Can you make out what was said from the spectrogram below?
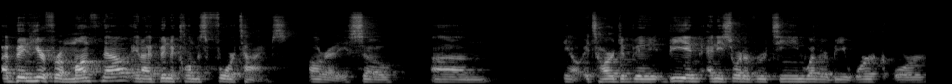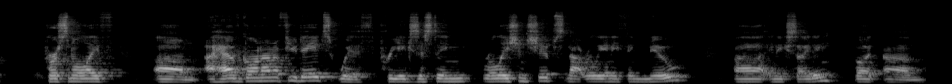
I've been here for a month now, and I've been to Columbus four times already. So um, you know, it's hard to be be in any sort of routine, whether it be work or personal life. Um, I have gone on a few dates with pre-existing relationships, not really anything new uh, and exciting, but um,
